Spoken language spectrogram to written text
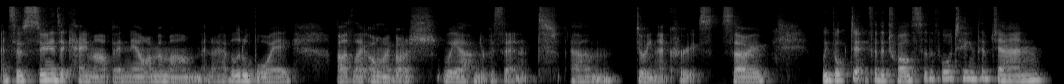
And so as soon as it came up and now I'm a mum and I have a little boy, I was like, oh my gosh, we are 100% um, doing that cruise. So we booked it for the 12th to the 14th of Jan.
